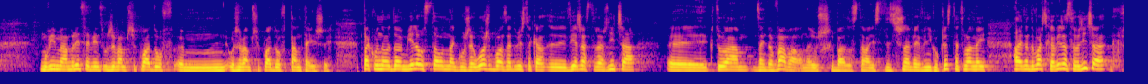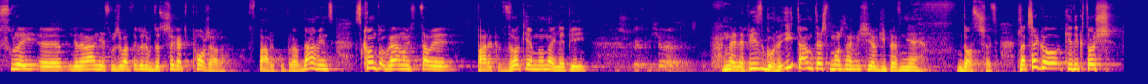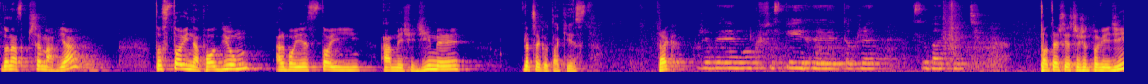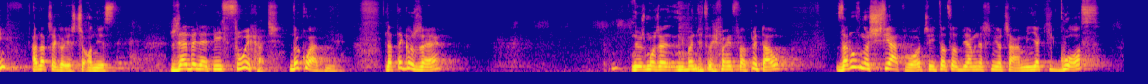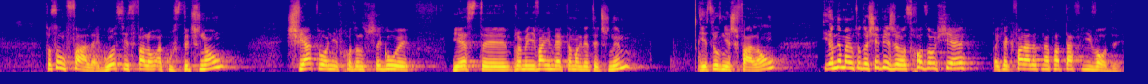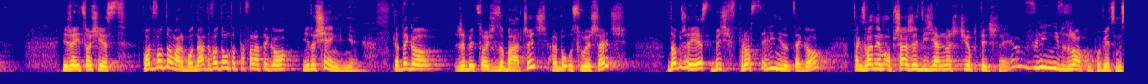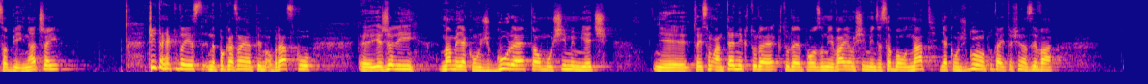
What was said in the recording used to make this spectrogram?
Mówimy Ameryce, więc używam przykładów, um, używam przykładów tamtejszych. W Parku Narodowym Yellowstone na górze Washburn znajduje się taka y, wieża strażnicza, y, która znajdowała, ona już chyba została niestety zniszczona w wyniku klęski naturalnej, ale znajdowała się taka wieża strażnicza, z której y, generalnie służyła do tego, żeby dostrzegać pożar w parku, prawda? Więc skąd ogarnąć cały park wzrokiem? No najlepiej Szukać mi się lepiej. Najlepiej z góry. I tam też można mi się jogi pewnie dostrzec. Dlaczego, kiedy ktoś do nas przemawia, to stoi na podium albo jest, stoi, a my siedzimy? Dlaczego tak jest? Tak? Żeby mógł wszystkich y, dobrze zobaczyć. To też jest część odpowiedzi. A dlaczego jeszcze on jest? Żeby lepiej słychać. Dokładnie. Dlatego, że już może nie będę tutaj Państwa pytał, zarówno światło, czyli to, co odbieramy naszymi oczami, jak i głos, to są fale. Głos jest falą akustyczną, światło, nie wchodząc w szczegóły, jest y, promieniowaniem elektromagnetycznym, jest również falą i one mają to do siebie, że rozchodzą się tak jak fala na tafli wody. Jeżeli coś jest pod wodą albo nad wodą, to ta fala tego nie dosięgnie. Dlatego, żeby coś zobaczyć albo usłyszeć, dobrze jest być w prostej linii do tego, w tak zwanym obszarze widzialności optycznej, w linii wzroku, powiedzmy sobie inaczej. Czyli tak jak tutaj jest pokazane na tym obrazku, y, jeżeli mamy jakąś górę, to musimy mieć, y, tutaj są anteny, które, które porozumiewają się między sobą nad jakąś górą, tutaj to się nazywa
